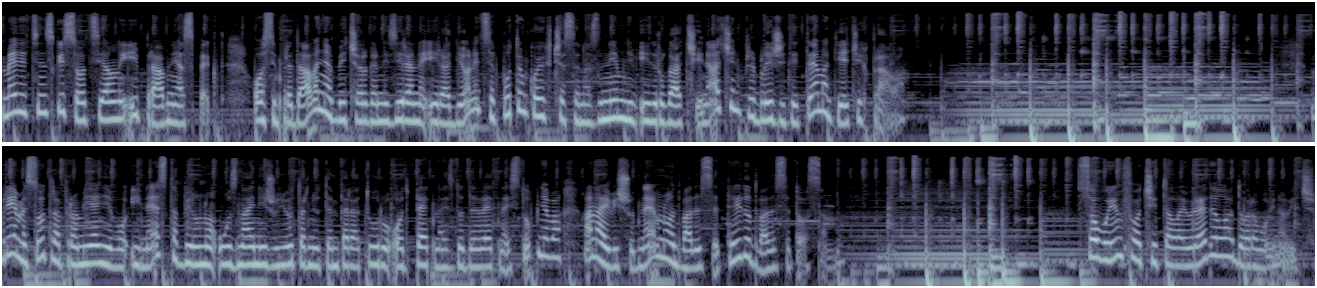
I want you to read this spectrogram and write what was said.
medicinski, socijalni i pravni aspekt. Osim predavanja, bit će organizirane i radionice putem kojih će se na zanimljiv i drugačiji način približiti tema dječjih prava. Vrijeme sutra promjenjivo i nestabilno uz najnižu jutarnju temperaturu od 15 do 19 stupnjeva, a najvišu dnevnu od 23 do 28. S ovu info čitala i uredila Dora Vujnović.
